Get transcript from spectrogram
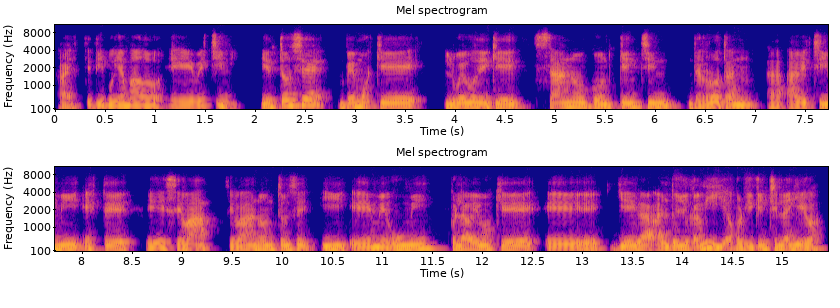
a este tipo llamado eh, Bechimi. Y entonces vemos que luego de que Sano con Kenshin derrotan a, a Bechimi, este eh, se va, se va, ¿no? Entonces, y eh, Megumi, pues la vemos que eh, llega al dojo Camilla, porque Kenshin la lleva.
